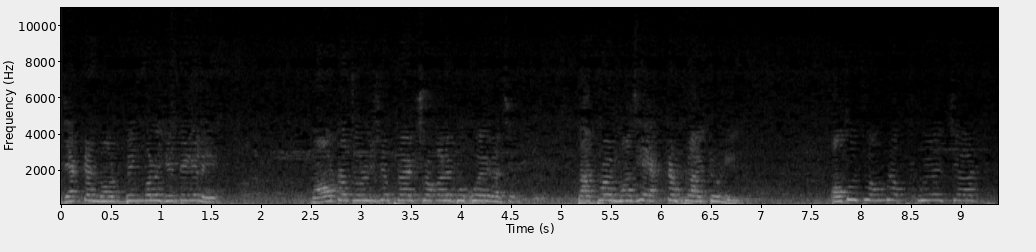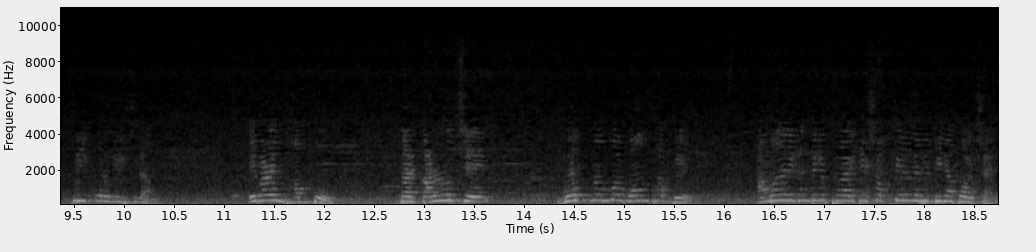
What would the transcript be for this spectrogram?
যে একটা নর্থ বেঙ্গলে যেতে গেলে বারোটা চল্লিশে ফ্লাইট সকালে বুক হয়ে গেছে। তারপর মাঝে একটা ফ্লাইটও নেই। অথচ আমরা ফুয়েল চার্জ ফ্রি করে দিয়েছিলাম। এবার আমি ভাববো, তার কারণ হচ্ছে গ্রোথ নম্বর ওয়ান থাকবে। আমাদের এখান থেকে ফ্লাইটে সব তেল নেবে বিনা পয়সায়।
